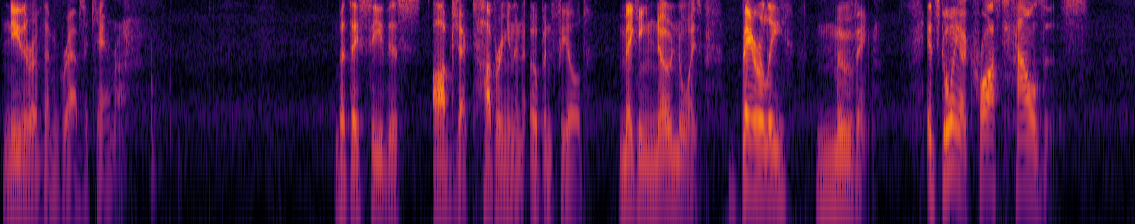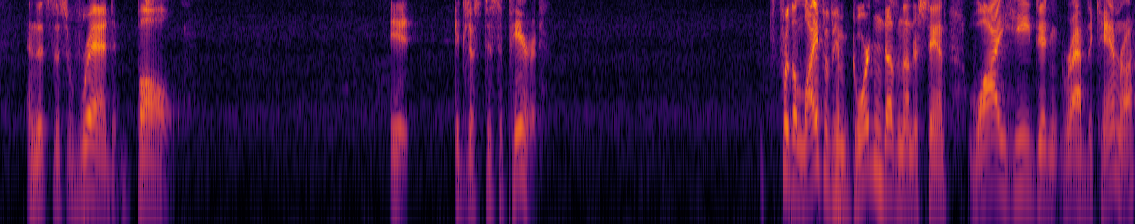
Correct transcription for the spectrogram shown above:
Neither of them grabs a camera but they see this object hovering in an open field, making no noise, barely moving. It's going across houses. And it's this red ball. It it just disappeared. For the life of him, Gordon doesn't understand why he didn't grab the camera.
